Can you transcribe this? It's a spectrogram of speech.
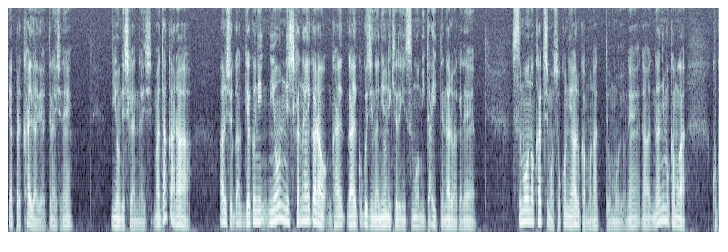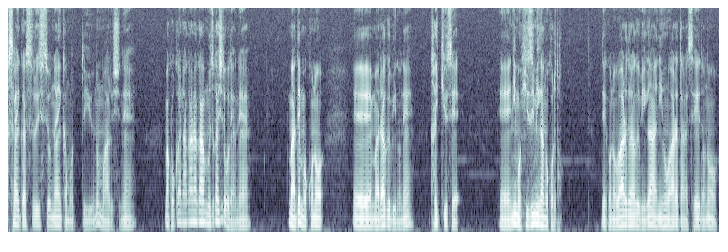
やっぱり海外でやってないしね。日本でしかやらないし、まあ、だからある種逆に日本にしかないから外国人が日本に来た時に相撲見たいってなるわけで相撲の価値もそこにあるかもなって思うよね。だから何もかもが国際化する必要ないかもっていうのもあるしねまあここはなかなか難しいとこだよねまあでもこの、えー、まあ、ラグビーのね階級制、えー、にも歪みが残るとでこのワールドラグビーが日本新たな制度の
